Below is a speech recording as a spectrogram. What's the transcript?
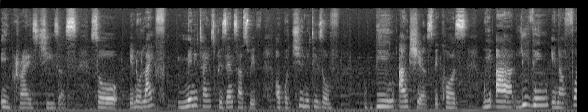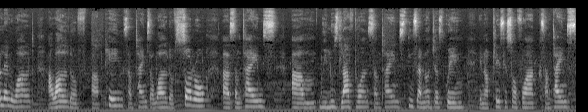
in Christ Jesus. So, you know, life many times presents us with opportunities of being anxious because we are living in a fallen world, a world of uh, pain, sometimes a world of sorrow, uh, sometimes um, we lose loved ones, sometimes things are not just going in our places of work, sometimes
